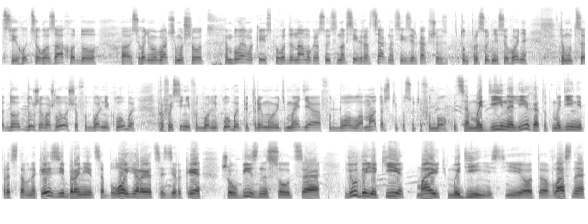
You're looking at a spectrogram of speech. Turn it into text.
цього, цього заходу. Сьогодні ми бачимо, що от емблема київського Динамо красується на всіх гравцях, на всіх зірках, що тут присутні сьогодні. Тому це до- дуже важливо, що футбольні клуби, професійні футбольні клуби підтримують медіа, футбол, аматорський по суті футбол. Це медійна ліга. Тут медійні представники зібрані, це блогери, це зірки шоу-бізнесу, це люди, які мають медійність. І от е, власне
